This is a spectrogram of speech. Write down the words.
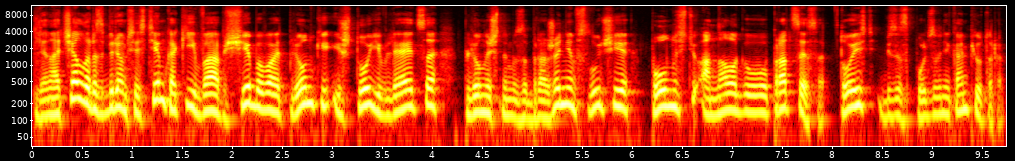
Для начала разберемся с тем, какие вообще бывают пленки и что является пленочным изображением в случае полностью аналогового процесса, то есть без использования компьютера.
